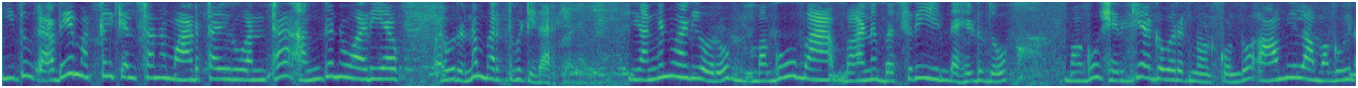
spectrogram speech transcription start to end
ಇದು ಅದೇ ಮಕ್ಕಳ ಕೆಲಸನ ಮಾಡ್ತಾ ಇರುವಂಥ ಅಂಗನವಾಡಿಯ ಅವರನ್ನು ಮರೆತು ಬಿಟ್ಟಿದ್ದಾರೆ. ಈ ಅಂಗನವಾಡಿಯವರು ಮಗು ಬಾ, ಬಾಣ, ಬಸರಿಯಿಂದ ಹಿಡಿದು ಮಗು ಹೆರಿಗೆ ಆಗೋವರೆಗೆ ನೋಡಿಕೊಂಡು, ಆಮೇಲೆ ಆ ಮಗುವಿನ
